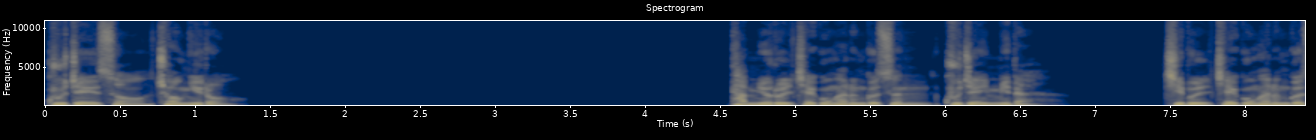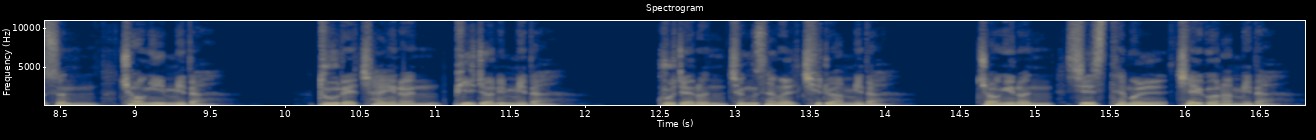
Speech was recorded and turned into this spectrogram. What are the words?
구제에서 정의로 담요를 제공하는 것은 구제입니다. 집을 제공하는 것은 정의입니다. 둘의 차이는 비전입니다. 구제는 증상을 치료합니다. 정의는 시스템을 재건합니다.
